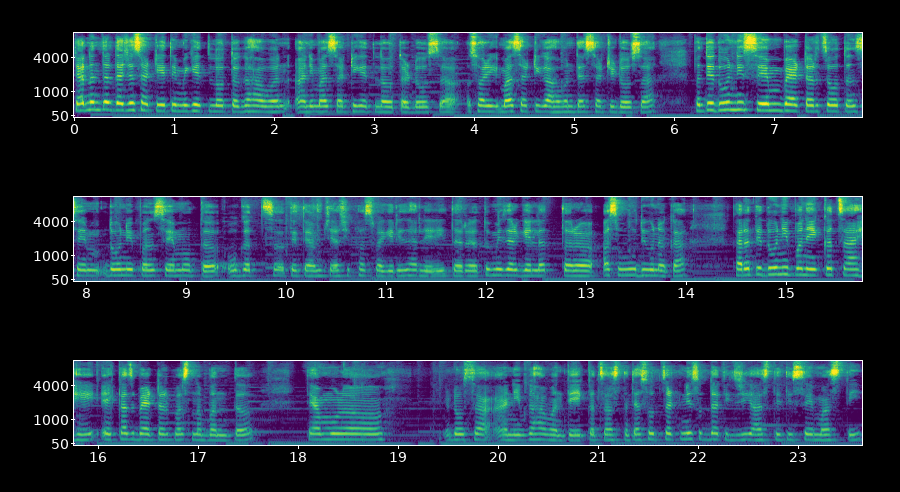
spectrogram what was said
त्यानंतर त्याच्यासाठी ते मी घेतलं होतं घावन आणि माझ्यासाठी घेतलं होतं डोसा. सॉरी माझ्यासाठी घावन त्याच्यासाठी डोसा. पण ते दोन्ही सेम बॅटरचं होतं सेम दोन्ही पण सेम होतं. उगच तिथे आमची अशी फसवागिरी झालेली. तर तुम्ही जर गेलात तर असं होऊ देऊ नका. कारण ते दोन्ही पण एकच आहे. एकाच बॅटरपासनं बनतं. त्यामुळं डोसा आणि घावन ते एकच असतं. त्यासोबत चटणीसुद्धा ती जी असते ती सेम असते.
